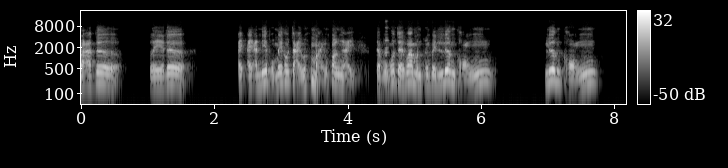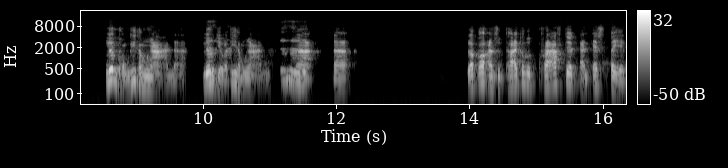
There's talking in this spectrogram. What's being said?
rather later ไอไออันนี้ผมไม่เข้าใจว่าหมายว่าไง แต่ผมเข้าใจว่ามันคงเป็นเรื่องของเรื่องของเรื่องของที่ทำงานนะฮะเรื่องเกี่ยวกับที่ทำงานนะนะ แล้วก็อันสุดท้ายก็คือ crafted and estate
